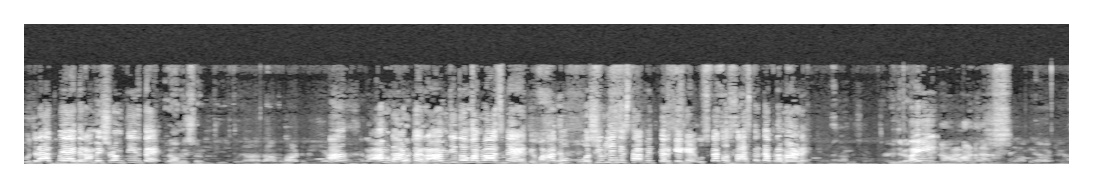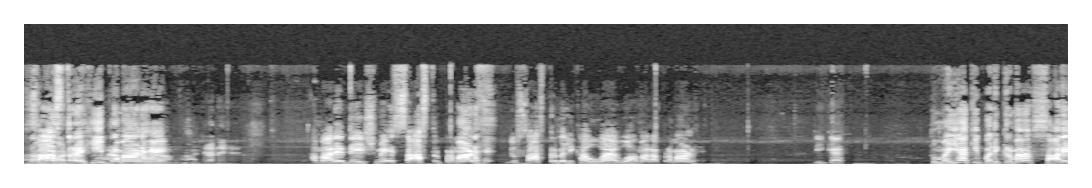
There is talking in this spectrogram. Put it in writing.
गुजरात में आए थे रामेश्वरम तीर्थ है। रामेश्वरम तीर्थ। हाँ? राम घाट तो राम जी तो वनवास में आए थे। वहाँ तो वो शिवलिंग स्थापित करके गए। उसका तो शास्त्र का प्रमाण है। भाई शास्त्र ही प्रमाण है। हमारे देश में शास्त्र प्रमाण है। जो शास्त्र में लिखा हुआ है वो हमारा प्रमाण है। ठीक है? तो मैया की परिक्रमा सारे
